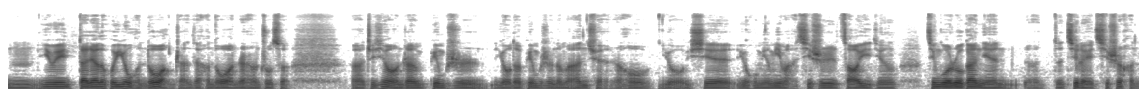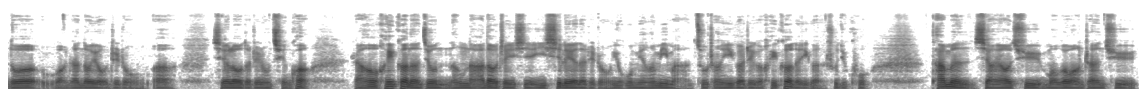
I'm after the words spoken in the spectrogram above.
嗯，因为大家都会用很多网站，在很多网站上注册，呃，这些网站并不是有的并不是那么安全，然后有一些用户名密码其实早已经。经过若干年呃的积累，其实很多网站都有这种呃泄露的这种情况，然后黑客呢就能拿到这些一系列的这种用户名和密码，组成一个这个黑客的一个数据库。他们想要去某个网站去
